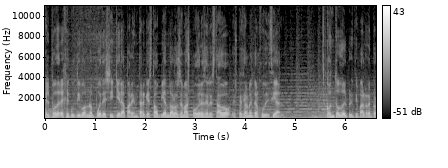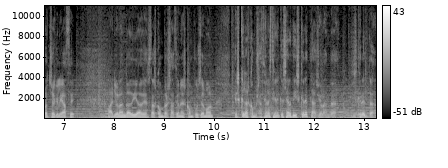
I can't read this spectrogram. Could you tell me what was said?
El Poder Ejecutivo no puede siquiera aparentar que está obviando a los demás poderes del Estado, especialmente el judicial con todo el principal reproche que le hace a Yolanda Díaz de estas conversaciones con Puigdemont, es que las conversaciones tienen que ser discretas, Yolanda, discreta,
